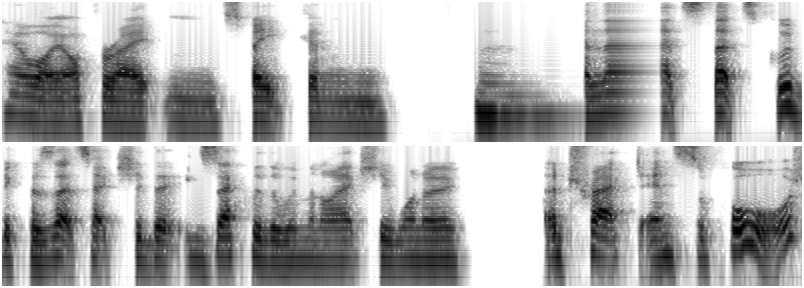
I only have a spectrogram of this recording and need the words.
how i operate and speak and mm. and that's that's good because that's actually the exactly the women i actually want to attract and support.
